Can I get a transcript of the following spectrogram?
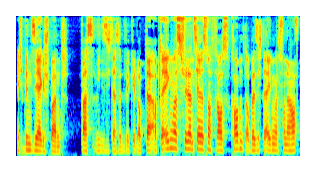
ich bin sehr gespannt, was, wie sich das entwickelt. Ob da, ob da irgendwas Finanzielles noch draus kommt, ob er sich da irgendwas von erhofft.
